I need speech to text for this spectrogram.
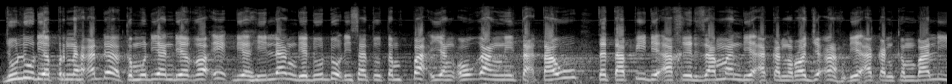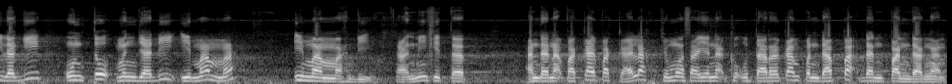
Dulu dia pernah ada, kemudian dia gaib, dia hilang, dia duduk di satu tempat yang orang ni tak tahu, tetapi di akhir zaman dia akan raja'ah, dia akan kembali lagi untuk menjadi Imam Imam Mahdi. Nah, ini kita anda nak pakai, pakailah. Cuma saya nak keutarakan pendapat dan pandangan.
